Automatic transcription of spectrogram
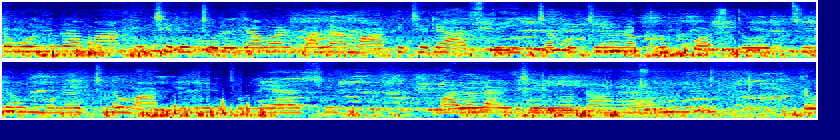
তো বন্ধুরা, মাকে ছেড়ে চলে যাওয়ার পালা। মাকে ছেড়ে আসতে ইচ্ছা করছিল না, খুব কষ্ট হচ্ছিল। মনে হচ্ছিল মাকে নিয়ে চলে আসি। ভালো লাগছিল না হ্যাঁ। তো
